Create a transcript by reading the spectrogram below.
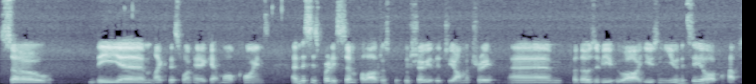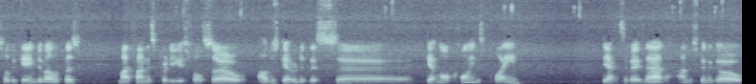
So the um, like this one here, get more coins. And this is pretty simple. I'll just quickly show you the geometry. Um, for those of you who are using Unity or perhaps other game developers, might find this pretty useful. So I'll just get rid of this uh, get more coins plane deactivate that. I'm just going to go,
